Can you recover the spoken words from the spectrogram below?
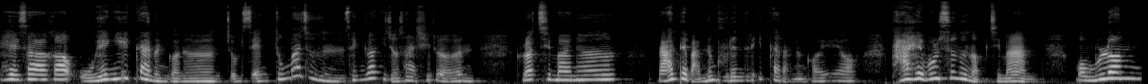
회사가 오행이 있다는 거는 좀 생뚱맞은 생각이죠, 사실은. 그렇지만은 나한테 맞는 브랜드가 있다라는 거예요. 다 해볼 수는 없지만, 뭐, 물론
